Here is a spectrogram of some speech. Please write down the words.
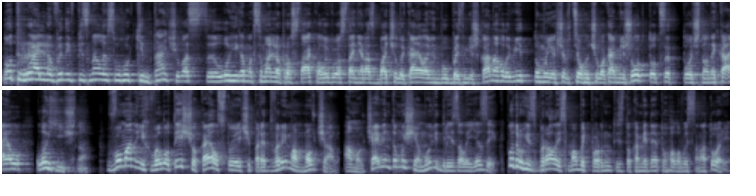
Ну от реально ви не впізнали свого кінта, чи у вас е, логіка максимально проста, коли ви останній раз бачили Кайла, він був без мішка на голові, тому якщо в цього чувака мішок, то це точно не Кайл. Логічно. В оману їх вело те, що Кайл, стоячи перед дверима, мовчав. А мовчав він тому, що йому відрізали язик. Подруги збирались, мабуть, повернутись до кабінету голови санаторія.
